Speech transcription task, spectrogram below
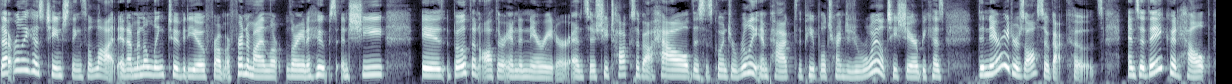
that really has changed things a lot. And I'm going to link to a video from a friend of mine, Lorana Hoopes, and she is both an author and a narrator. And so she talks about how this is going to really impact the people trying to do royalty share because the narrators also got codes. And so they could help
